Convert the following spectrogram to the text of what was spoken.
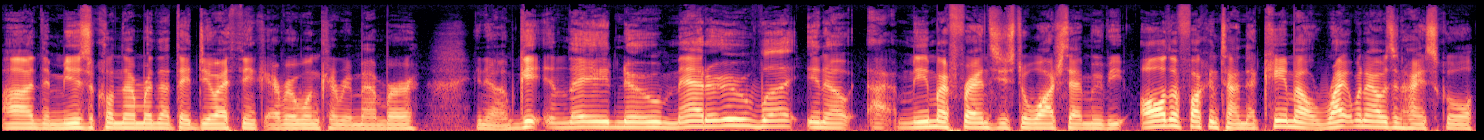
Uh, the musical number that they do, I think everyone can remember you know, I'm getting laid no matter what. You know, I, me and my friends used to watch that movie all the fucking time. That came out right when I was in high school.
